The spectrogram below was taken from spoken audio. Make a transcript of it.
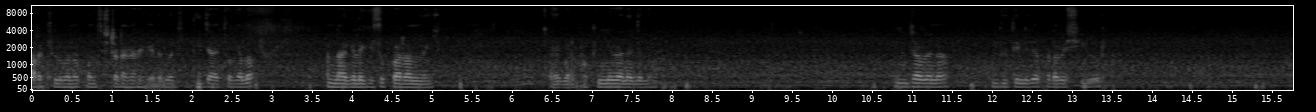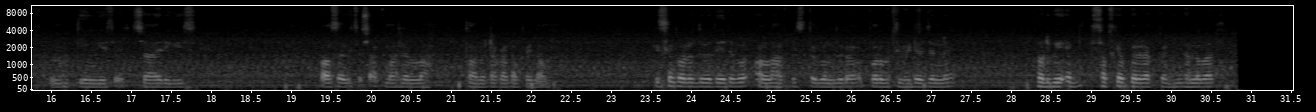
আর খেলব না, পঞ্চাশটা টাকা রেখে দেবো, যদি যায় তো গেল। না গেলে কিছু করার নেই। একবার ফকির নিয়ে এনে দিল যাবে না। দু তিন নিজে ফাটাবে শিওর তিন গেছে, চার গেছে। পাঁচ গেছে, সাত মাস মাসাল্লাহ তাহলে টাকাটা পেলাম। কিছুক্ষণ পরে দূরে দিয়ে দেবো। আল্লাহ হাফিজ। তো বন্ধুরা, পরবর্তী ভিডিওর জন্য নোটিফিকে সাবস্ক্রাইব করে রাখবেন। ধন্যবাদ।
